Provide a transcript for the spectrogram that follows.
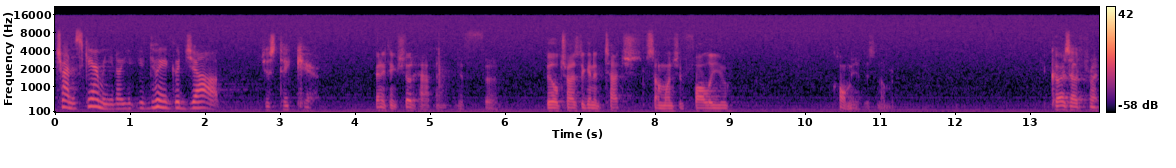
trying to scare me, you know, you, you're doing a good job. Just take care. If anything should happen, if uh, Bill tries to get in touch, someone should follow you, call me at this number. Your car's out front.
